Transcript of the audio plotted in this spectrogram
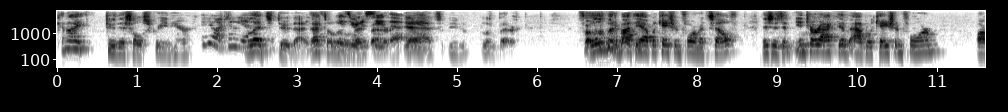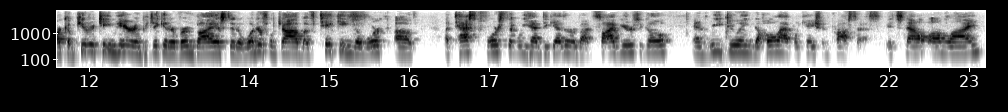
Can I do this whole screen here? You want to, yeah. Let's do that. It's That's a little bit better. that, yeah, yeah. it's a little better. For a little bit about the application form itself, this is an interactive application form. Our computer team here, in particular, Vern Buis, did a wonderful job of taking the work of a task force that we had together about five years ago and redoing the whole application process. It's now online.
